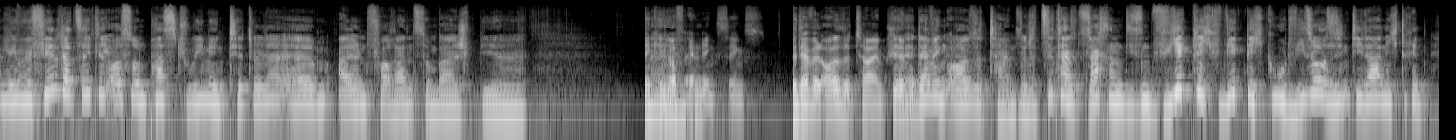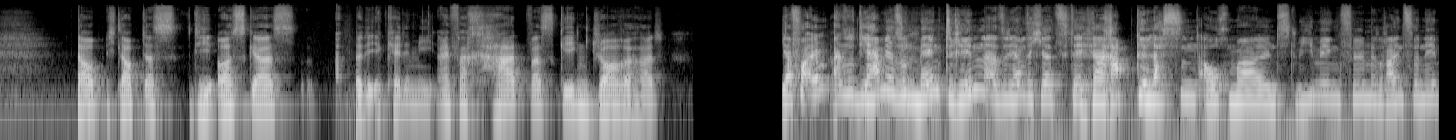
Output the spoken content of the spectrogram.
mir, fehlen tatsächlich auch so ein paar Streaming-Titel, ähm, allen voran zum Beispiel Thinking Ähm. of Ending Things. The Devil All the Time, The stimmt. Deving All the Time. So, das sind halt Sachen, die sind wirklich, wirklich gut. Wieso sind die da nicht drin? Ich glaube, ich glaub, dass die Oscars oder die Academy einfach hart was gegen Genre hat. Ja, vor allem, also die haben ja so ein Mank drin, also die haben sich jetzt herabgelassen, auch mal einen Streaming-Film mit reinzunehmen.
